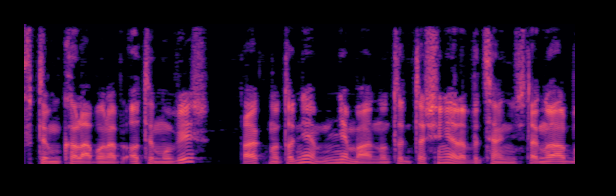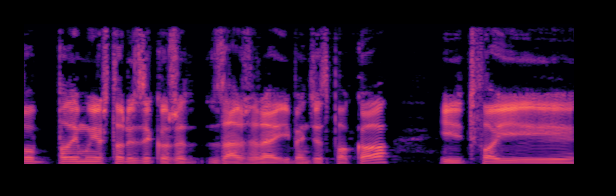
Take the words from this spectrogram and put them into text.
W tym kolabo o tym mówisz? Tak? No to nie, nie ma, no to, to się nie da wycenić. Tak? No albo podejmujesz to ryzyko, że zażre i będzie spoko i twoi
